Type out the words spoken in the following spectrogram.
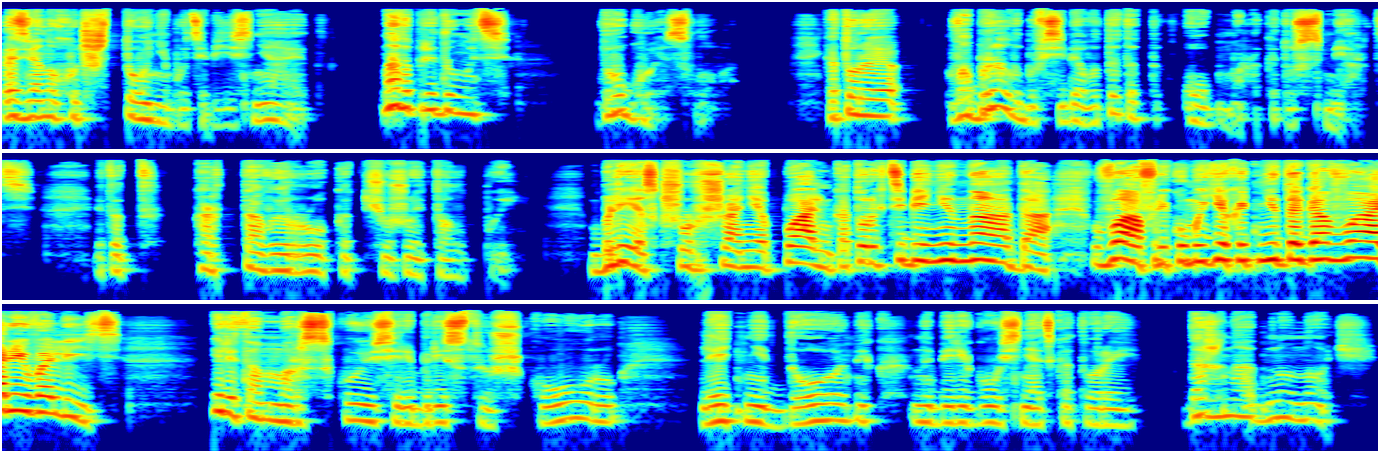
Разве оно хоть что-нибудь объясняет? Надо придумать другое слово, которое вобрало бы в себя вот этот обморок, эту смерть, этот картавый рокот чужой толпы. Блеск, шуршание пальм, которых тебе не надо. В Африку мы ехать не договаривались. Или там морскую серебристую шкуру, летний домик на берегу, снять который даже на одну ночь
